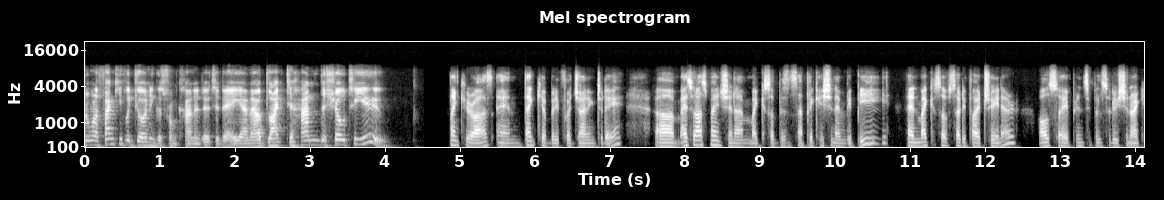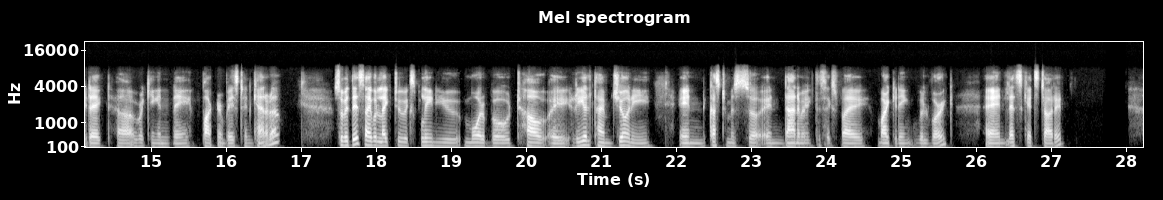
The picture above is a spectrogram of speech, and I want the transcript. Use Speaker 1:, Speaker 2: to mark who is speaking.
Speaker 1: I want to thank you for joining us from Canada today, and I'd like to hand the show to you.
Speaker 2: Thank you, Raz, and thank you, everybody, for joining today. Um, as Raz mentioned, I'm Microsoft Business Application MVP and Microsoft Certified Trainer, also a Principal Solution Architect uh, working in a partner based in Canada. So with this, I would like to explain you more about how a real-time journey in customers in Dynamic 365 marketing will work. And let's get started.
